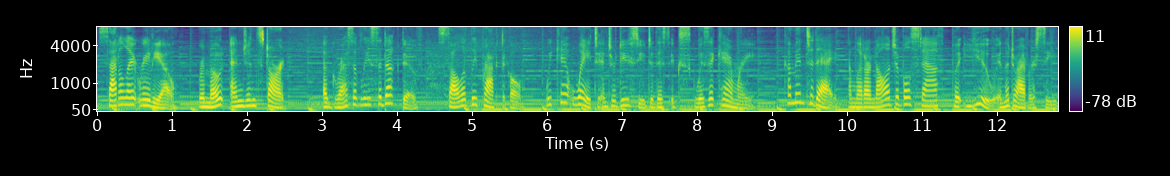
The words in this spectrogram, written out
satellite radio, remote engine start, aggressively seductive, solidly practical. We can't wait to introduce you to this exquisite Camry. Come in today and let our knowledgeable staff put you in the driver's seat.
